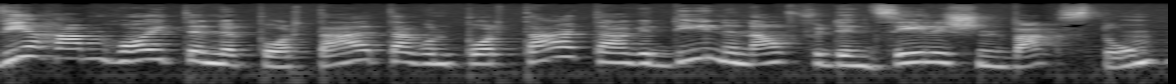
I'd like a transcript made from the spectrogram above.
Wir haben heute eine Portaltag und Portaltage dienen auch für den seelischen Wachstum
